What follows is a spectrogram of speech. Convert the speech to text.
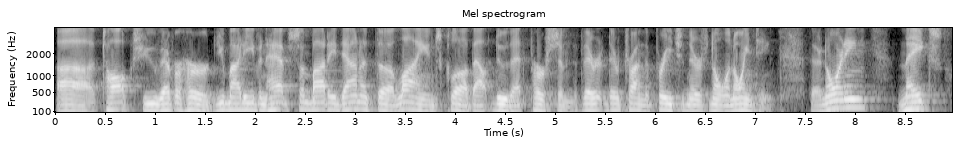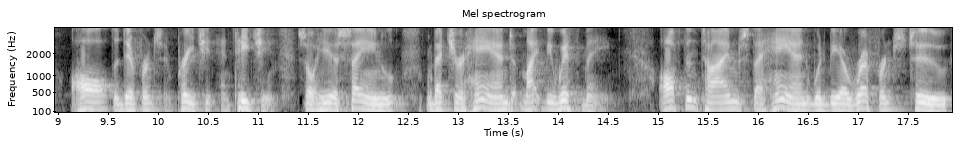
uh, talks you've ever heard. You might even have somebody down at the Lions Club outdo that person if they're, they're trying to preach and there's no anointing. The anointing makes all the difference in preaching and teaching. So he is saying that your hand might be with me. Oftentimes, the hand would be a reference to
